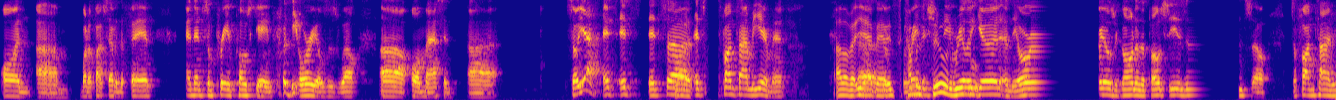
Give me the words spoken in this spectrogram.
on um, 1057 The Fan. And then some pre and post game for the Orioles as well uh, on MASN. Uh, so yeah, it's it's it's uh, it's fun time of year, man. I love it. Yeah, uh, man, it's coming Ravens soon. Should be really good, and the Orioles are going to the postseason, so it's a fun time.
